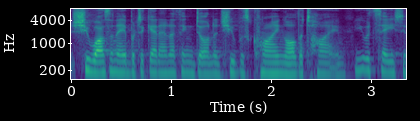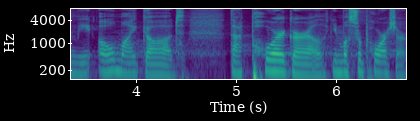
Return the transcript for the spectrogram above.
she wasn't able to get anything done and she was crying all the time, you would say to me, Oh my God, that poor girl, you must report her.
